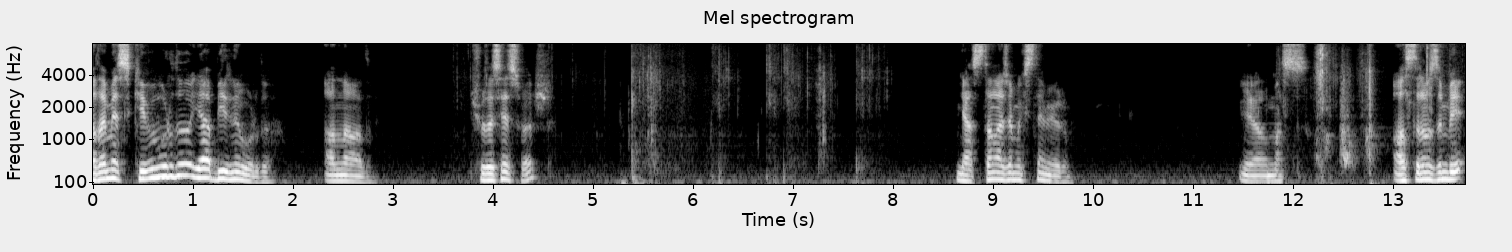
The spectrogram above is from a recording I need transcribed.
Adam ya skevi vurdu ya birini vurdu. Anlamadım. Şurada ses var. Yastan harcamak istemiyorum. İnanılmaz. Aslanımızın bir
